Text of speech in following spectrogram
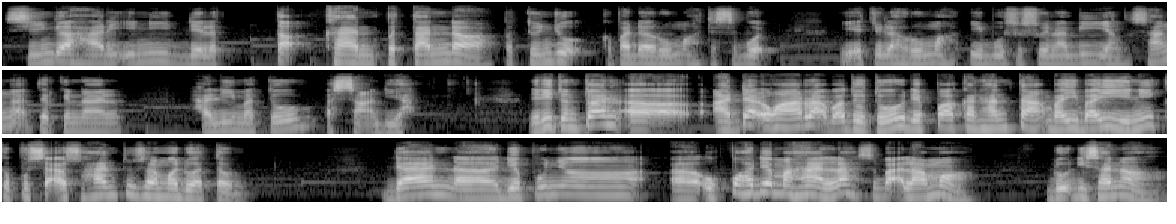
sehingga hari ini diletakkan petanda petunjuk kepada rumah tersebut iaitu rumah ibu susu Nabi yang sangat terkenal Halimatu As-Sa'diyah. Jadi tuan-tuan, uh, adat orang Arab waktu tu, mereka akan hantar bayi-bayi ini ke pusat asuhan tu selama 2 tahun dan uh, dia punya uh, upah dia mahal lah sebab lama duduk di sana.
